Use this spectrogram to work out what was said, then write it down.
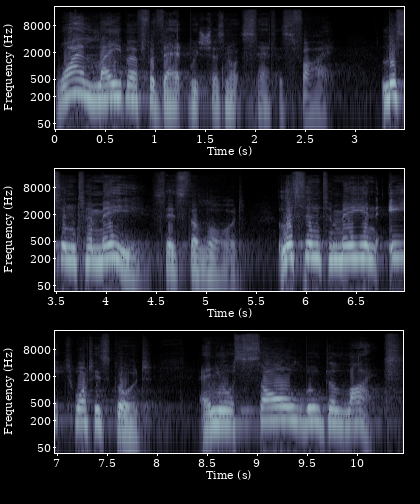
Why labor for that which does not satisfy? Listen to me, says the Lord. Listen to me and eat what is good, and your soul will delight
